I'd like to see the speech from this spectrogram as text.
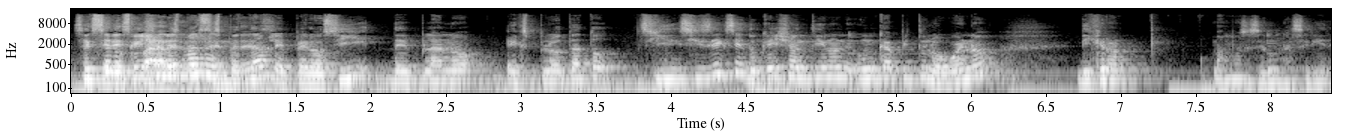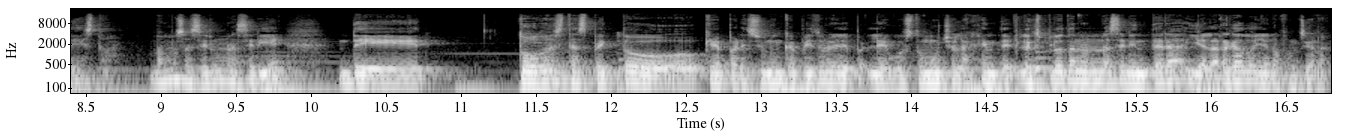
Sex Education es más respetable, pero sí, de plano, explota todo. Si, si Sex Education tiene un, un capítulo bueno, dijeron, vamos a hacer una serie de esto. Vamos a hacer una serie de todo este aspecto que apareció en un capítulo y le, le gustó mucho a la gente. Lo explotan en una serie entera y alargado ya no funciona.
